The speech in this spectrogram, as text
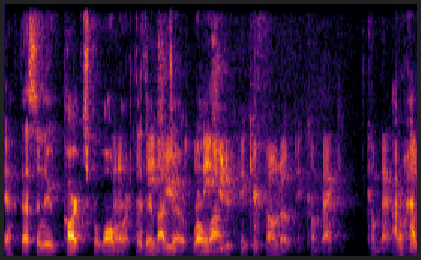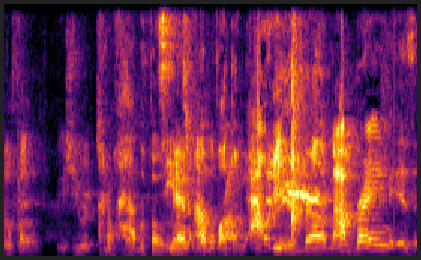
Yeah, that's the new carts for Walmart I that they're about you, to roll out. I need out. you to pick your phone up and come back. Come back. I don't have a little bit phone. Because you were. Too I don't fo- have a phone, See, man. that's what the I'm fucking problem- out here, bro. My brain is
